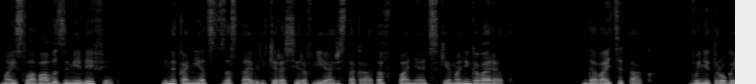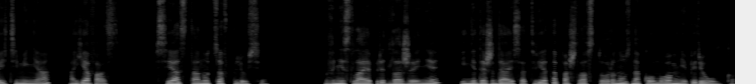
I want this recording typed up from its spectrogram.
Мои слова возымели эффект и, наконец, заставили кирасиров и аристократов понять, с кем они говорят. «Давайте так. Вы не трогаете меня, а я вас. Все останутся в плюсе». Внесла я предложение и, не дожидаясь ответа, пошла в сторону знакомого мне переулка.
